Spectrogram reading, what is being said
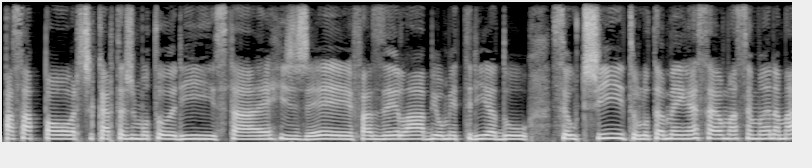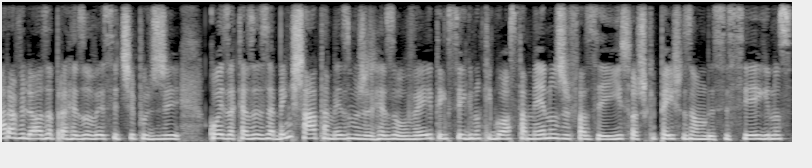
passaporte, carta de motorista, RG, fazer lá a biometria do seu título, também essa é uma semana maravilhosa para resolver esse tipo de coisa que às vezes é bem chata mesmo de resolver e tem signo que gosta menos de fazer isso. Acho que peixes é um desses signos,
